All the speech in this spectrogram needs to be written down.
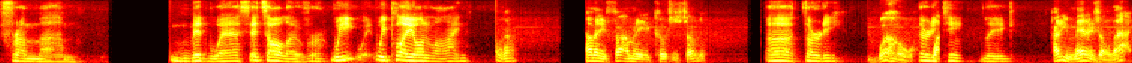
from um midwest it's all over we we- we play online Okay. How many? How many coaches total? uh 30 Whoa. 30 Wow. team league How do you manage all that?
